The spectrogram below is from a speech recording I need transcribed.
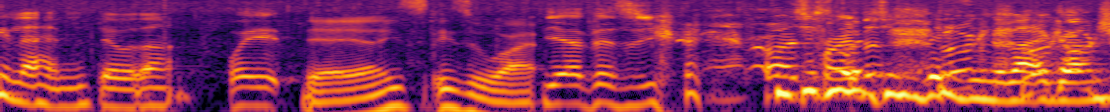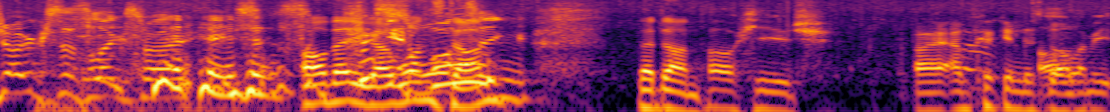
can let him deal with that. Wait. yeah, yeah, he's he's all right. Yeah, Viz, you Just watching Viz look, in the Look how background. jokes this looks, right? Oh, there you go. freaking One's done. They're done. Oh, huge. All right, I'm cooking this Oh, dog. let me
